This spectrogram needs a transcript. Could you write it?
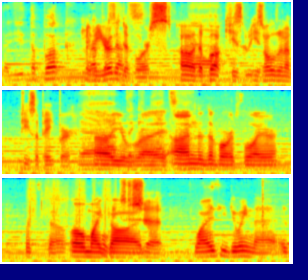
The, the book. Maybe you're the divorce. Oh, the book. He's he's holding a piece of paper. Yeah, oh, you're right. I'm the divorce lawyer. Let's go. Oh my Holy god. shit. Why is he doing that? Is,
